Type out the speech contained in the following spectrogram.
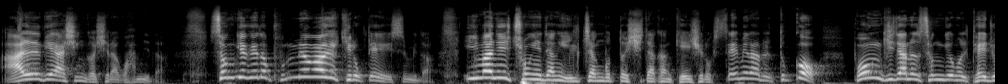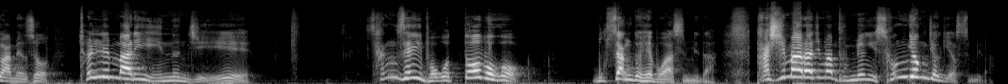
알게 하신 것이라고 합니다. 성경에도 분명하게 기록되어 있습니다. 이만희 총회장이 1장부터 시작한 계시록 세미나를 듣고 본 기자는 성경을 대조하면서 틀린 말이 있는지 상세히 보고 또 보고 묵상도 해 보았습니다. 다시 말하지만 분명히 성경적이었습니다.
